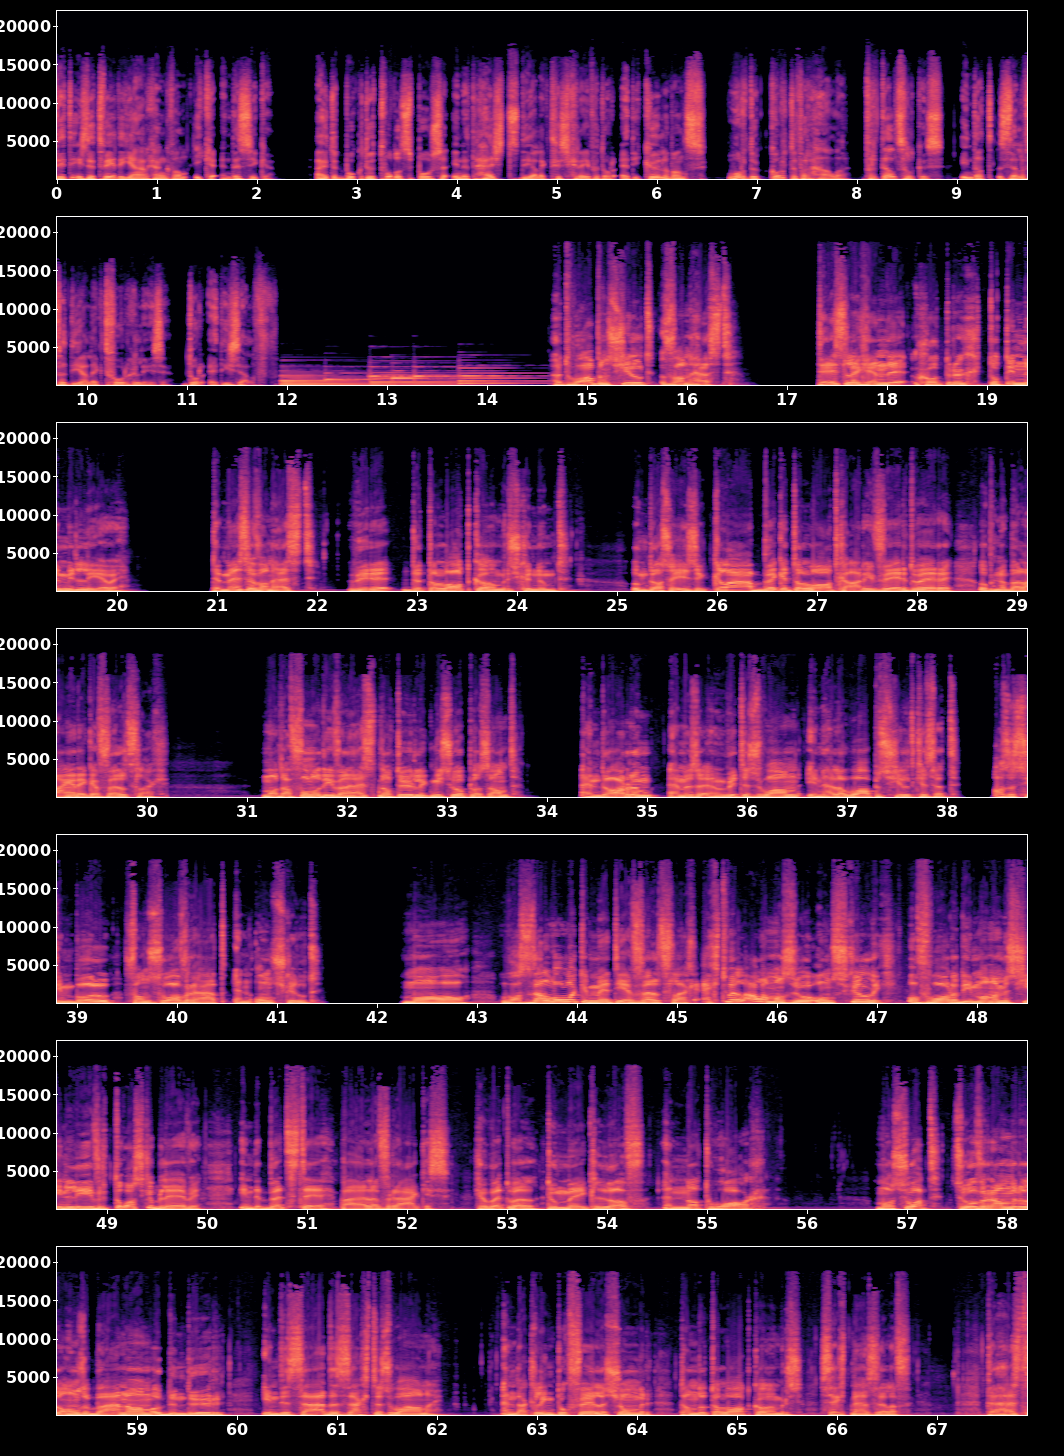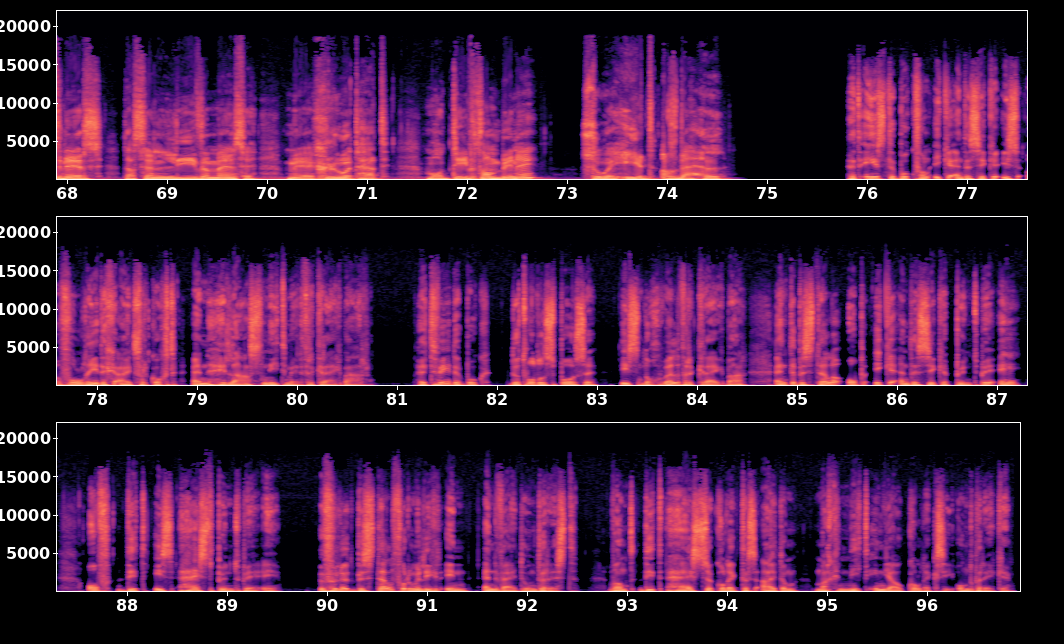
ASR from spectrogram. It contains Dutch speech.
Dit is de tweede jaargang van Ikke en de Sikke. Uit het boek De Twoddespoose in het Hests-dialect geschreven door Eddy Keulemans worden korte verhalen, vertelseltjes, in datzelfde dialect voorgelezen door Eddy zelf. Het wapenschild van Hest. Deze legende gaat terug tot in de middeleeuwen. De mensen van Hest werden de te laatkomers genoemd, omdat ze in een klaarbekken te laat gearriveerd waren op een belangrijke veldslag. Maar dat vonden die van Hest natuurlijk niet zo plezant. En daarom hebben ze een witte zwaan in helle wapenschild gezet, als een symbool van zuiverheid en onschuld. Maar was dat lolleke met die veldslag echt wel allemaal zo onschuldig? Of waren die mannen misschien liever thuis gebleven in de bedstee bij helle wraakjes? Je weet wel, to make love and not war. Maar zwart, zo veranderde onze bijnaam op den deur in de zade zachte zwanen. En dat klinkt toch veel schonder dan de te laatkomers, zegt hij zelf. De hesteneers, dat zijn lieve mensen met een groot het, maar diep van binnen zo heet als de hel. Het eerste boek van Ikke en de Sikke is volledig uitverkocht en helaas niet meer verkrijgbaar. Het tweede boek, De Twoddelspoose, is nog wel verkrijgbaar en te bestellen op ikkeendesikke.be of ditisheist.be. Vul het bestelformulier in en wij doen de rest. Want dit Heistse collectors item mag niet in jouw collectie ontbreken.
